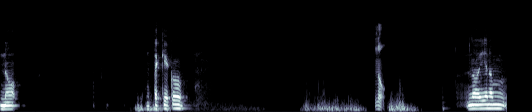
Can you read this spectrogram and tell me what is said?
No, tak jako... No. No jenom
